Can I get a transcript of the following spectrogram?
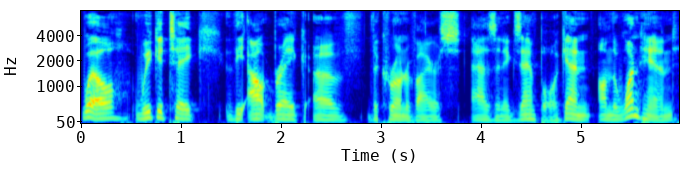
Well, we could take the outbreak of the coronavirus as an example. Again, on the one hand,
